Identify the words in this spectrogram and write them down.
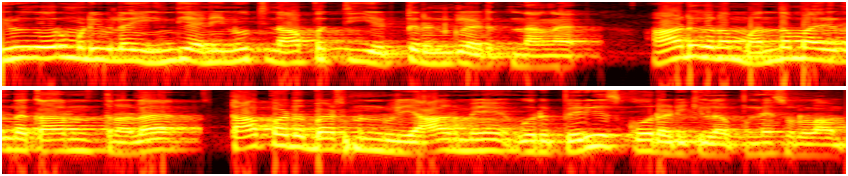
இருபது ஓவர் முடிவில் இந்திய அணி நூற்றி நாற்பத்தி எட்டு ரன்கள் எடுத்திருந்தாங்க. ஆடுகளம் மந்தமாக இருந்த காரணத்தினால டாப் ஆர்டர் பேட்ஸ்மேன்கள் யாருமே ஒரு பெரிய ஸ்கோர் அடிக்கல அப்படின்னே சொல்லலாம்.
